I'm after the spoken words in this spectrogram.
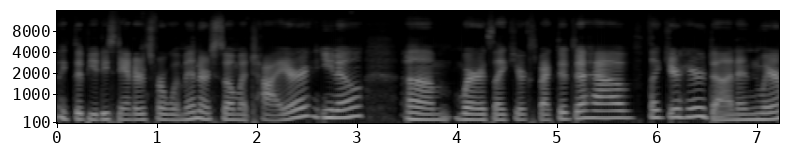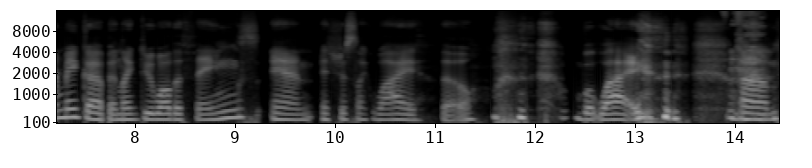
like the beauty standards for women are so much higher, you know, um, where it's like you're expected to have like your hair done and wear makeup and like do all the things. And it's just like, why though? but why? Um,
